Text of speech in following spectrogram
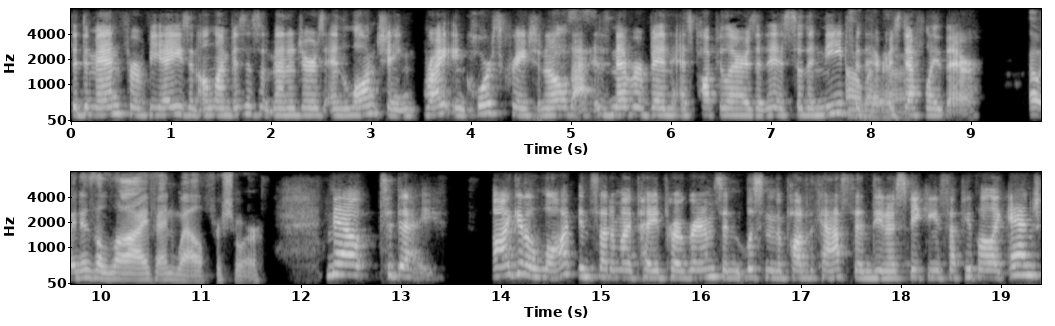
the demand for VAs and online business managers and launching, right, and course creation and all that has never been as popular as it is. So the need for oh there God. is definitely there. Oh, it is alive and well for sure. Now, today, I get a lot inside of my paid programs and listening to podcasts and you know speaking and stuff. People are like, "Ange,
